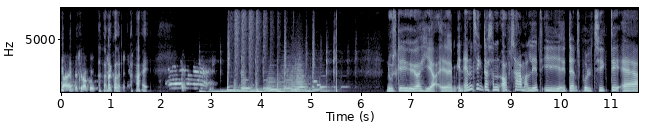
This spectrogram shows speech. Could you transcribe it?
Nej, det skal nok gå. det er godt. Hej. Nu skal I høre her. Øh, en anden ting, der sådan optager mig lidt i øh, dansk politik, det er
